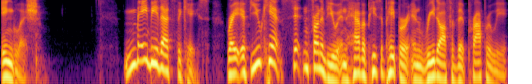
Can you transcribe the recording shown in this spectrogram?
english. Maybe that's the case, right? If you can't sit in front of you and have a piece of paper and read off of it properly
